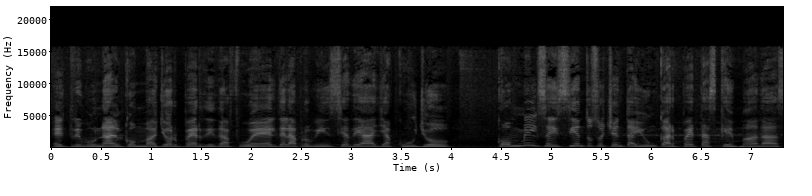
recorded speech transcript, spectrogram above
El tribunal con mayor pérdida fue el de la provincia de Ayacuyo, con 1.681 carpetas quemadas,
